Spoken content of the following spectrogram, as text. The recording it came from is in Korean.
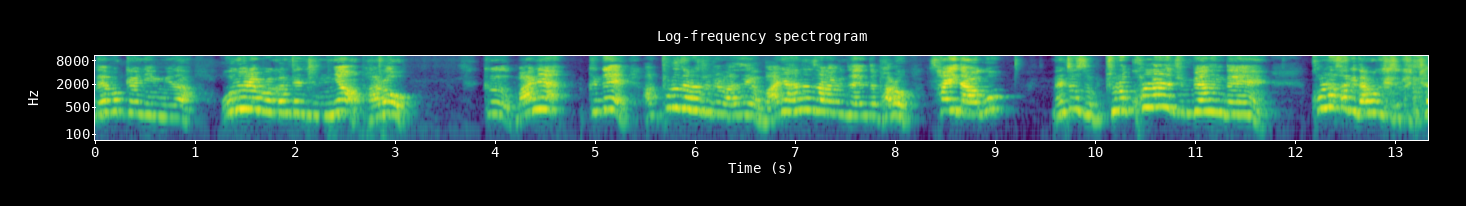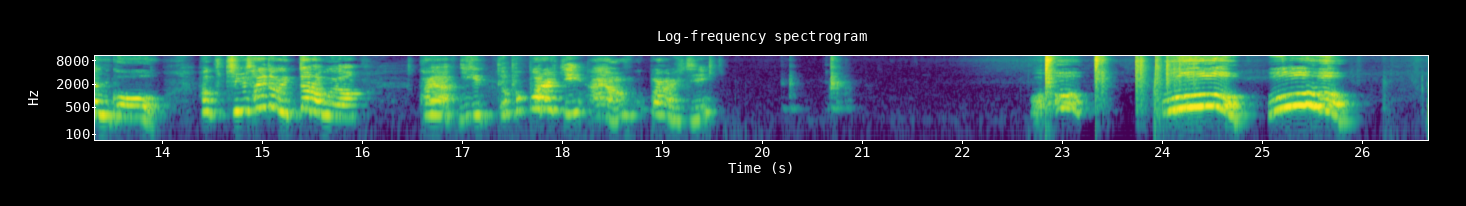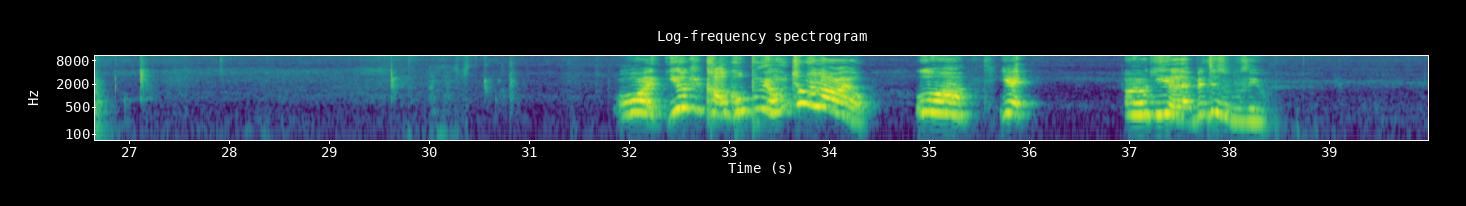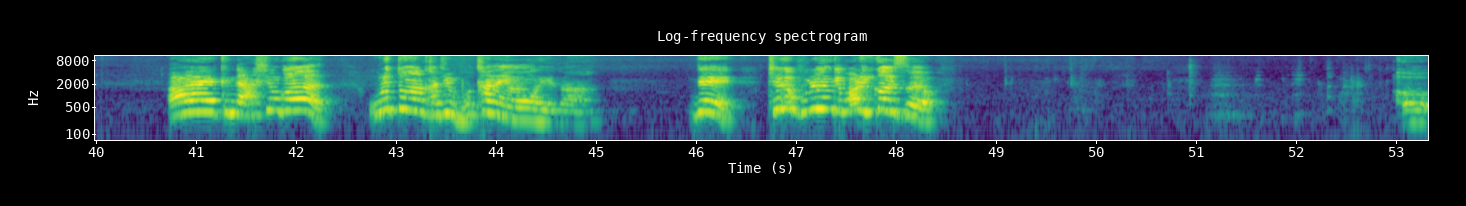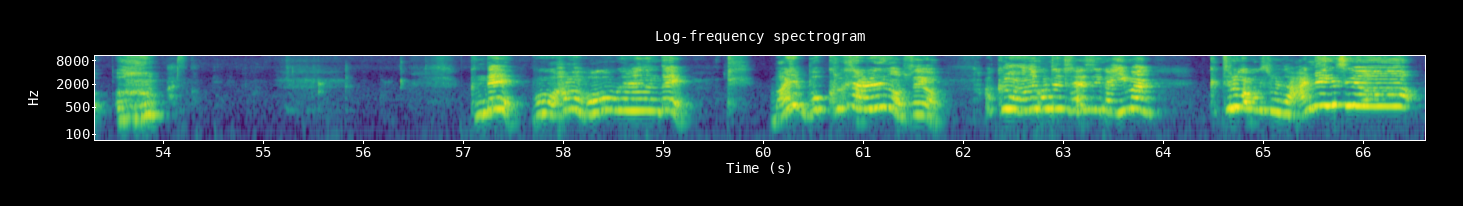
내복견입니다. 오늘 해볼 컨텐츠는요, 바로 그 만약 근데 앞으로 들어주지 마세요. 많이 하는 사람이 되는데 바로 사이다하고 멘토스 주로 콜라를 준비하는데 콜라 사기 나가기 해서 괜찮고 하고 집에 사이다가 있더라고요. 과연 이게 또 폭발할지 아니 안 폭발할지. 오, 오, 오, 오. 와 이렇게 가, 거품이 엄청 올라와요. 우와 얘 아, 여기 멘트에서 보세요. 아 근데 아쉬운 건 오랫동안 가지를 못하네요 얘가. 네 제가 부르는 게 바로 이거였어요. 어, 어. 근데 뭐 한번 먹어보긴 했는데 맛이 뭐 그렇게 다르는 건 없어요. 아 그럼 오늘 컨텐츠 다 했으니까 이만 그 들어가 보겠습니다. 안녕히 계세요.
